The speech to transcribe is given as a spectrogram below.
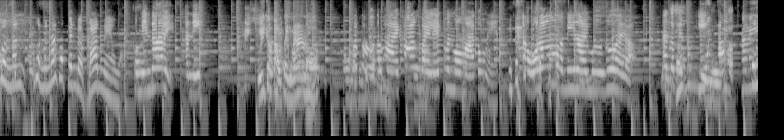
เหมือนมันเหมือนมันน่าจะเป็นแบบบ้านแมวอะของมินได้อันนี้อุ้ยกระเป๋าแต่งหน้าเหรอกระเป๋าสะพายข้างใบเล็กมันมอม้าตรงไหนอะแต่ว่ามีลายมือด้วยอะ น่าจะเป็นผู้หญิมูงจิคน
